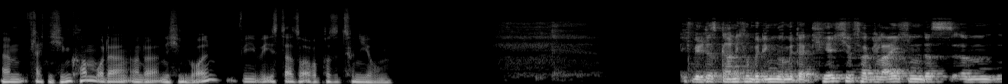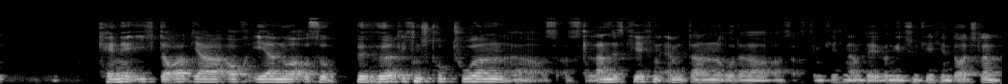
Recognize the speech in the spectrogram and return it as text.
ähm, vielleicht nicht hinkommen oder, oder nicht hinwollen? Wie, wie ist da so eure Positionierung? Ich will das gar nicht unbedingt nur mit der Kirche vergleichen. Das ähm, kenne ich dort ja auch eher nur aus so behördlichen Strukturen, äh, aus, aus Landeskirchenämtern oder aus, aus dem Kirchenamt der Evangelischen Kirche in Deutschland.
